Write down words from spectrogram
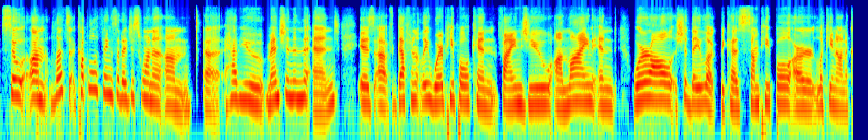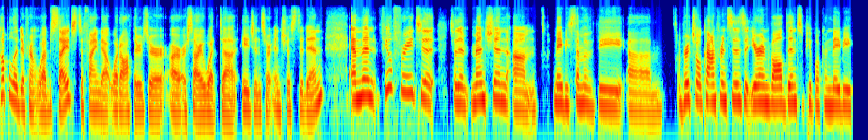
So, um, let's a couple of things that I just want to um uh, have you mention in the end is uh, definitely where people can find you online and where all should they look because some people are looking on a couple of different websites to find out what authors are, are sorry, what uh, agents are interested in, and then feel free to to mention um, maybe some of the um, virtual conferences that you're involved in so people can maybe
